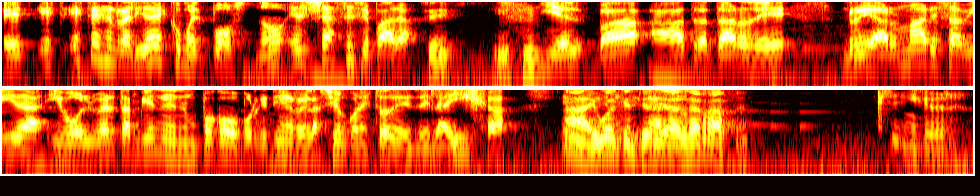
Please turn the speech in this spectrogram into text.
eh, este en realidad es como el post, ¿no? Él ya se separa Sí. Y él va a tratar de rearmar esa vida y volver también en un poco, porque tiene relación con esto de, de la hija. Ah, igual que en este teoría caso. del derrape. ¿Qué tenía que ver?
